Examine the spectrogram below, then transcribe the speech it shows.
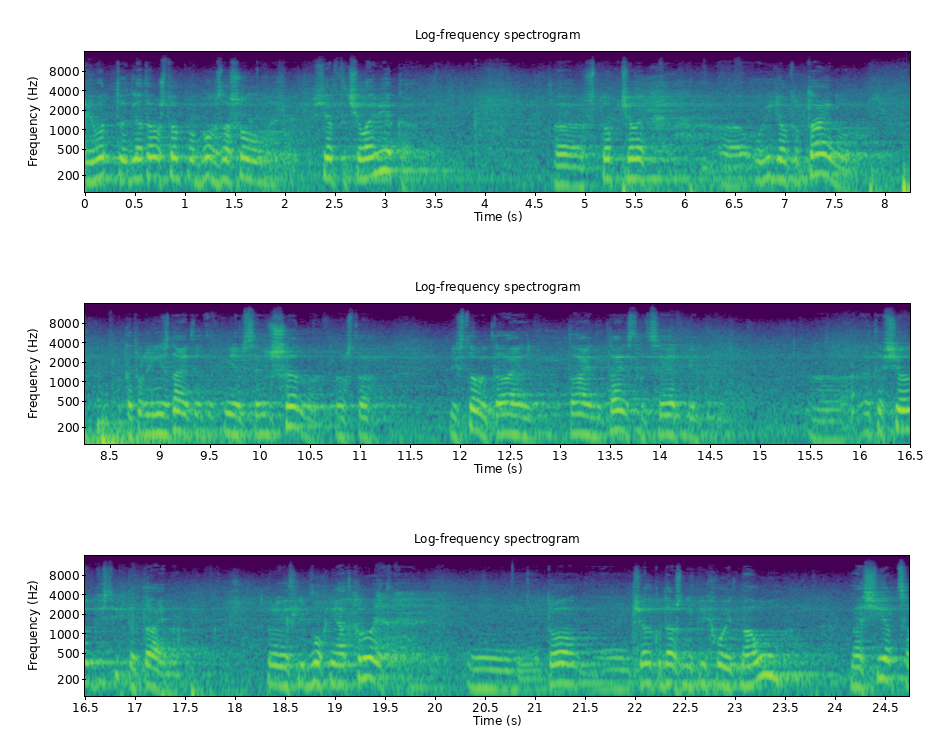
И вот для того, чтобы Бог зашел в сердце человека, э, чтобы человек э, увидел ту тайну, который не знает этот мир совершенно, потому что Христовы тайны, тайны, таинства церкви, э, это все действительно тайна, которую если Бог не откроет, то человеку даже не приходит на ум, на сердце,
